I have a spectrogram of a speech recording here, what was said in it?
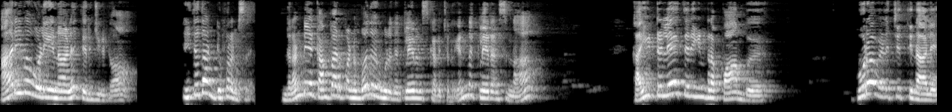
அறிவு ஒளியினாலே தெரிஞ்சுக்கிட்டோம். இதுதான் டிஃபரன்ஸ் இந்த ரெண்டையும் கம்பேர் பண்ணும்போது உங்களுக்கு கிளியரன்ஸ் கிடைச்சிடும் என்ன கிளியரன்ஸ்னா கயிற்றிலே தெரிகின்ற பாம்பு புற வெளிச்சத்தினாலே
